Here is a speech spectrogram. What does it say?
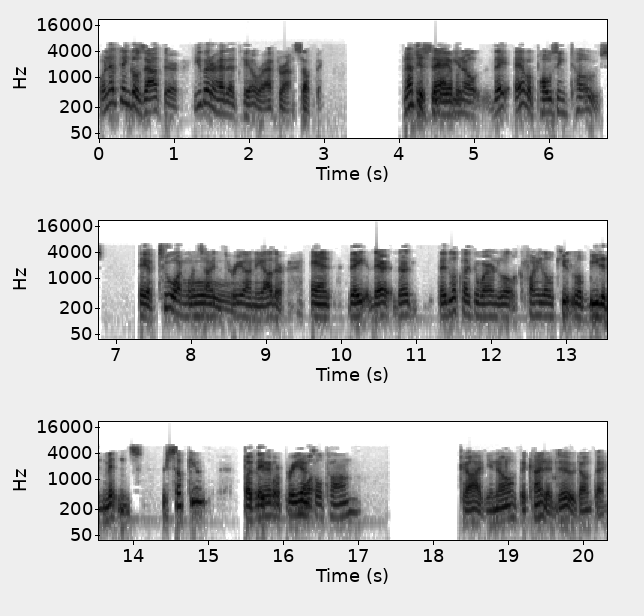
when that thing goes out there, you better have that tail wrapped around something. Not just that, you know, they have opposing toes. They have two on one side and three on the other, and they they're they're they look like they're wearing little funny little cute little beaded mittens. They're so cute, but Do they, have put a prehensile tongue? God, you know, they kind of do, don't they?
